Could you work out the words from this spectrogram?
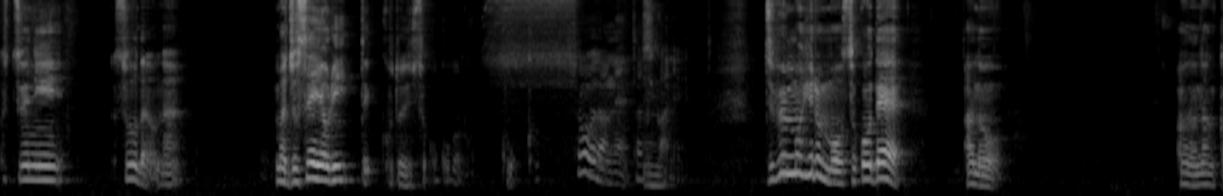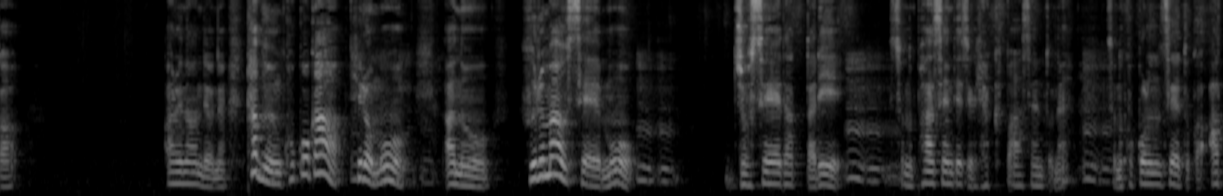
普通にそうだよね。まあ女性よりってことでしたここがこうか。そうだね。確かに、自分もヒロもそこであのあのなんかあれなんだよね。多分ここがヒロも、あの振る舞う性も女性だったり、そのパーセンテージが100%ね、その心の性とかあっ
